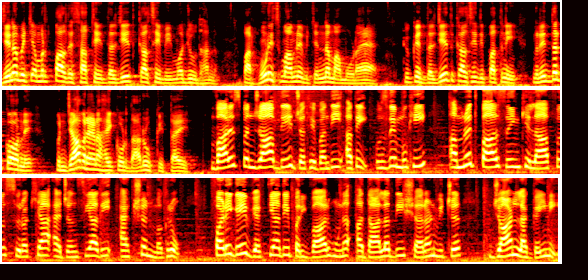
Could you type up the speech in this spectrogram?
ਜਿਨ੍ਹਾਂ ਵਿੱਚ ਅੰਮ੍ਰਿਤਪਾਲ ਦੇ ਸਾਥੀ ਦਲਜੀਤ ਕਲਸੀ ਵੀ ਮੌਜੂਦ ਹਨ। ਪਰ ਹੁਣ ਇਸ ਮਾਮਲੇ ਵਿੱਚ ਨਵਾਂ ਮੋੜ ਆਇਆ ਹੈ, ਕਿਉਂਕਿ ਦਲਜੀਤ ਕਲਸੀ ਦੀ ਪਤਨੀ ਨਰਿੰਦਰ ਕੌਰ ਨੇ ਪੰਜਾਬ ਹਰਿਆਣਾ ਹਾਈ ਕੋਰਟ ਦਾ ਰੁਖ ਕੀਤਾ ਹੈ। ਵਾਰਿਸ ਪੰਜਾਬ ਦੇ ਜਥੇਬੰਦੀ ਅਤੇ ਉਸ ਦੇ ਮੁਖੀ ਅੰਮ੍ਰਿਤਪਾਲ ਸਿੰਘ ਖਿਲਾਫ ਸੁਰੱਖਿਆ ਏਜੰਸੀਆਂ ਦੇ ਐਕਸ਼ਨ ਮਗਰੋਂ ਫੜੇ ਗਏ ਵਿਅਕਤੀਆਂ ਦੇ ਪਰਿਵਾਰ ਹੁਣ ਅਦਾਲਤ ਦੀ ਸ਼ਰਣ ਵਿੱਚ ਜਾਣ ਲੱਗ ਗਈ ਨੇ।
